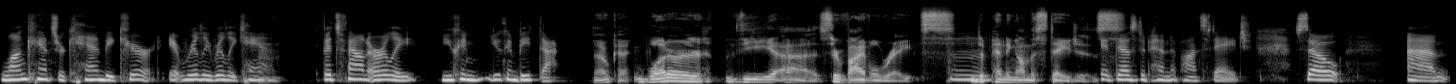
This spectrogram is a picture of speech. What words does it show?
lung cancer can be cured. It really, really can. If it's found early, you can you can beat that. Okay. What are the uh, survival rates depending on the stages? Mm. It does depend upon stage. So, um,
